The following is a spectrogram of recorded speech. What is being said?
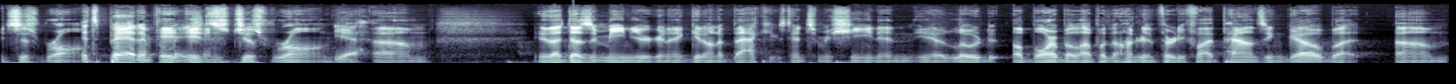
it's just wrong. It's bad It- information. it's just wrong. Yeah. Um, you know, that doesn't mean you're going to get on a back extension machine and you know load a barbell up with 135 pounds and go, but um,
